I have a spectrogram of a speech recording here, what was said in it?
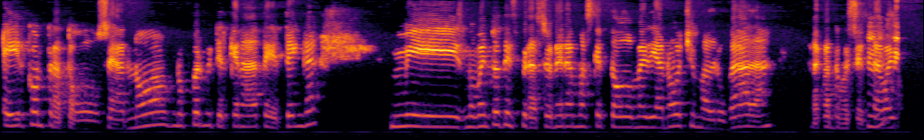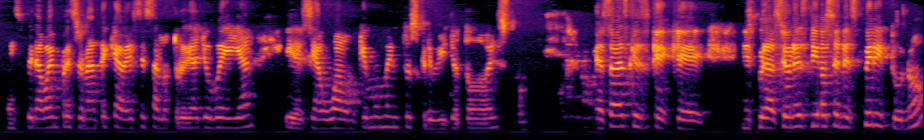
e ir contra todo, o sea, no, no permitir que nada te detenga. Mis momentos de inspiración eran más que todo medianoche, madrugada, era cuando me sentaba y me inspiraba impresionante que a veces al otro día yo veía y decía, wow, ¿en qué momento escribí yo todo esto? Ya sabes que, que, que inspiración es Dios en espíritu, ¿no?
